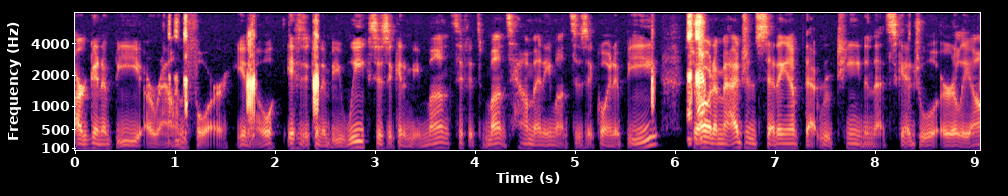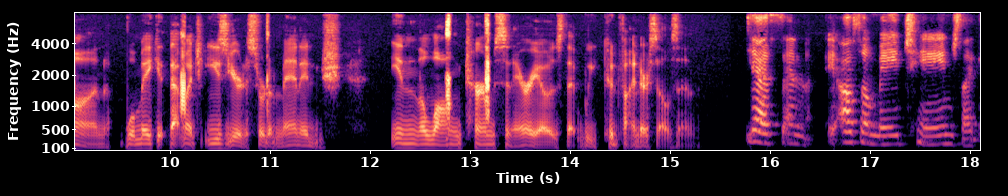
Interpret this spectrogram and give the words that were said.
are going to be around for. You know, is it going to be weeks? Is it going to be months? If it's months, how many months is it going to be? So I would imagine setting up that routine and that schedule early on will make it that much easier to sort of manage in the long term scenarios that we could find ourselves in. Yes, and it also may change, like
